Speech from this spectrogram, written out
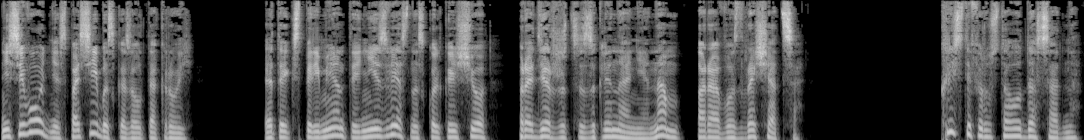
«Не сегодня, спасибо», — сказал Такрой. «Это эксперимент, и неизвестно, сколько еще продержится заклинание. Нам пора возвращаться». Кристоферу стало досадно.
